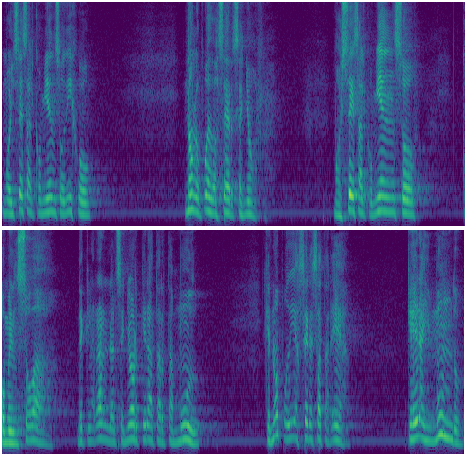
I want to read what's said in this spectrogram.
Moisés al comienzo dijo, no lo puedo hacer, Señor. Moisés al comienzo comenzó a declararle al Señor que era tartamudo, que no podía hacer esa tarea, que era inmundo,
